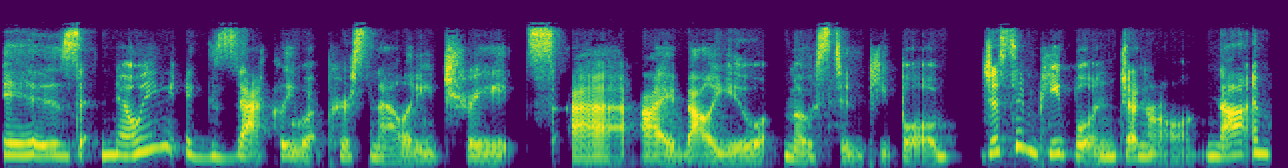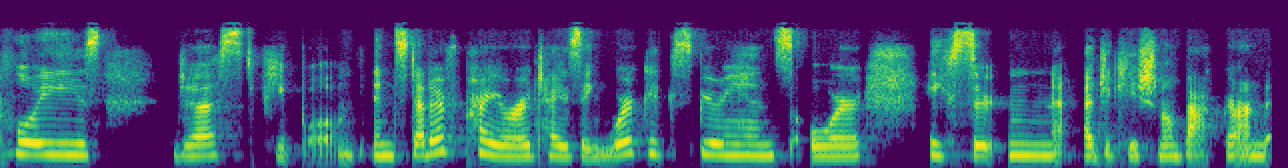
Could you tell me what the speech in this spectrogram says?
is knowing exactly what personality traits uh, I value most in people, just in people in general, not employees, just people. Instead of prioritizing work experience or a certain educational background,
